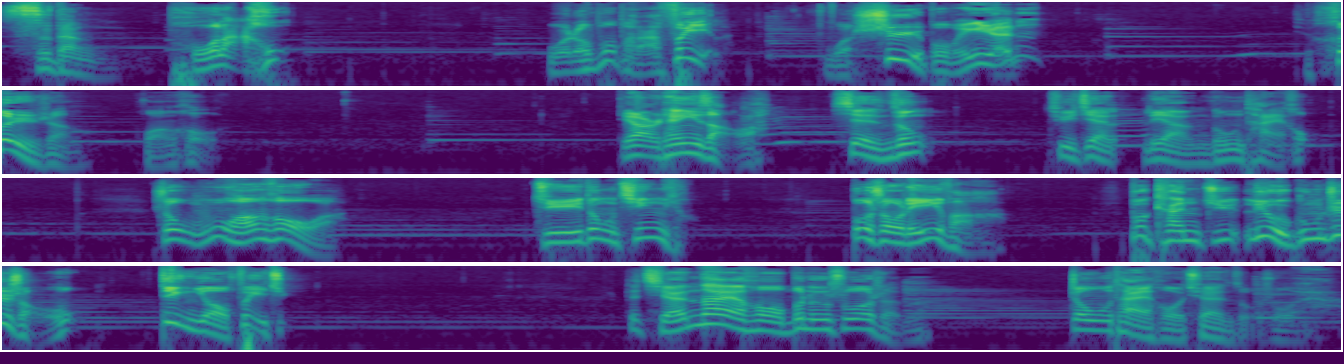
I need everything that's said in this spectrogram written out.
此等泼辣货，我若不把他废了，我誓不为人。”就恨上皇后。第二天一早啊，宪宗去见两宫太后，说吴皇后啊，举动轻佻。不守礼法，不堪居六宫之首，定要废去。这钱太后不能说什么，周太后劝阻说呀：“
